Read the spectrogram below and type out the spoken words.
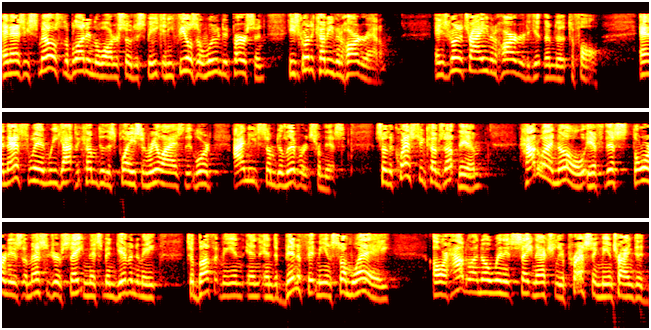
And as he smells the blood in the water, so to speak, and he feels a wounded person, he's going to come even harder at them. And he's going to try even harder to get them to, to fall. And that's when we got to come to this place and realize that, Lord, I need some deliverance from this. So the question comes up then, how do I know if this thorn is a messenger of Satan that's been given to me to buffet me and, and, and to benefit me in some way? Or how do I know when it's Satan actually oppressing me and trying to,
